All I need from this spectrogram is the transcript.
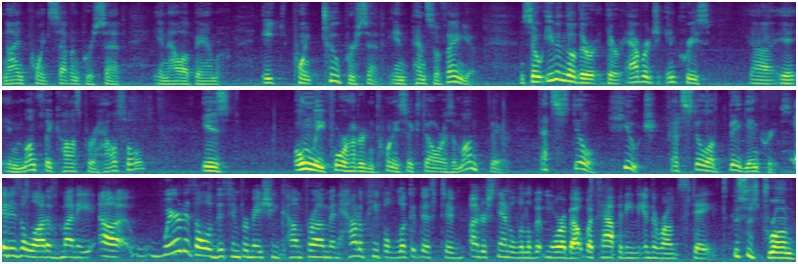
9.7% in Alabama, 8.2% in Pennsylvania. And so even though their, their average increase uh, in monthly cost per household is only $426 a month there, that's still huge. That's still a big increase. It is a lot of money. Uh, where does all of this information come from, and how do people look at this to understand a little bit more about what's happening in their own state? This is drawn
